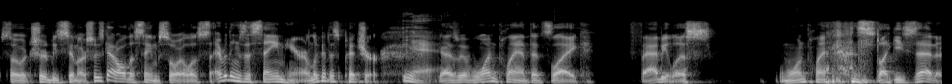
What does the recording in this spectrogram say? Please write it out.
so it should be similar. So he's got all the same soil. It's, everything's the same here. And look at this picture. Yeah. Guys, we have one plant that's like fabulous and one plant that's, like he said,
